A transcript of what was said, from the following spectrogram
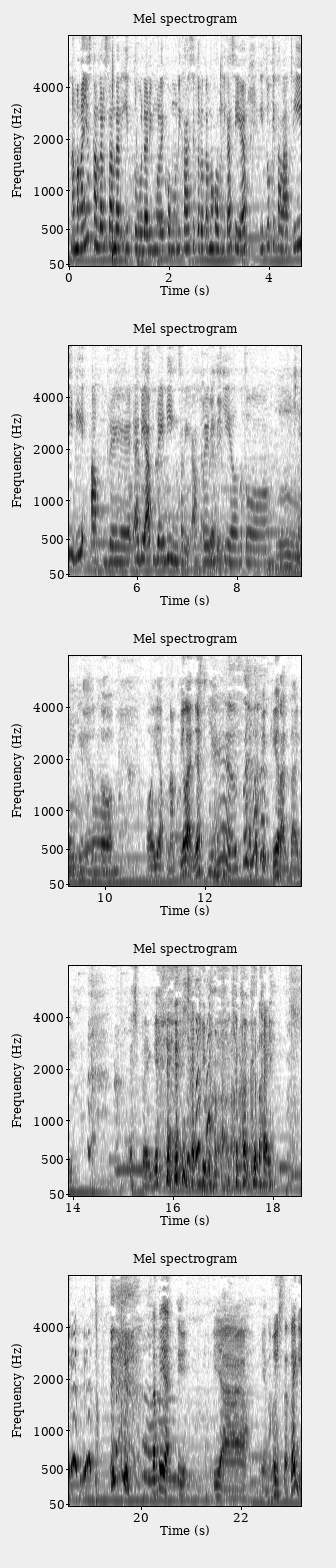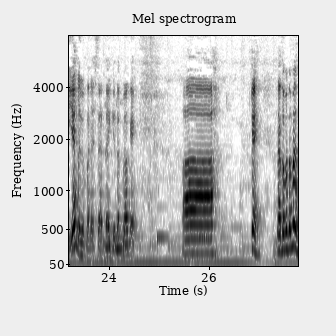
nah makanya standar-standar itu dari mulai komunikasi terutama komunikasi ya itu kita latih di upgrade eh di upgrading sorry upgrading, Upgrading. skill betul Hmm, Kayak gitu. Oh iya penampilan ya. Yes. Saya kepikiran tadi. SPG jadi jaga gerai. Tapi ya iya ya namanya strategi ya lebih pada strategi tapi oke. Ah, oke. Nah, teman-teman.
